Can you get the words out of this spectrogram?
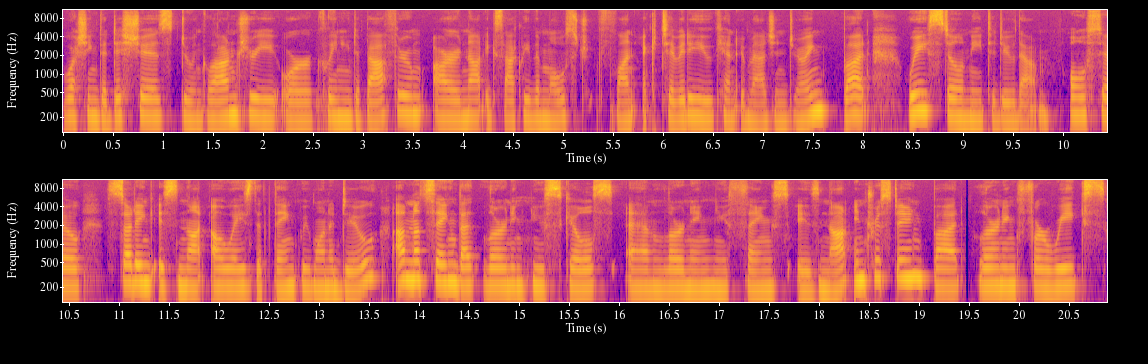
washing the dishes, doing laundry, or cleaning the bathroom are not exactly the most fun activity you can imagine doing, but we still need to do them. Also, studying is not always the thing we want to do. I'm not saying that learning new skills and learning new things is not interesting, but learning for weeks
